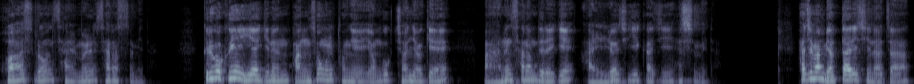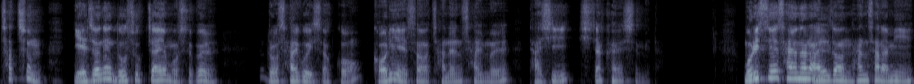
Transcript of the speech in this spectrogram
화스러운 삶을 살았습니다. 그리고 그의 이야기는 방송을 통해 영국 전역의 많은 사람들에게 알려지기까지 했습니다. 하지만 몇 달이 지나자 차츰 예전의 노숙자의 모습을 로 살고 있었고 거리에서 자는 삶을 다시 시작하였습니다. 모리스의 사연을 알던 한 사람이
